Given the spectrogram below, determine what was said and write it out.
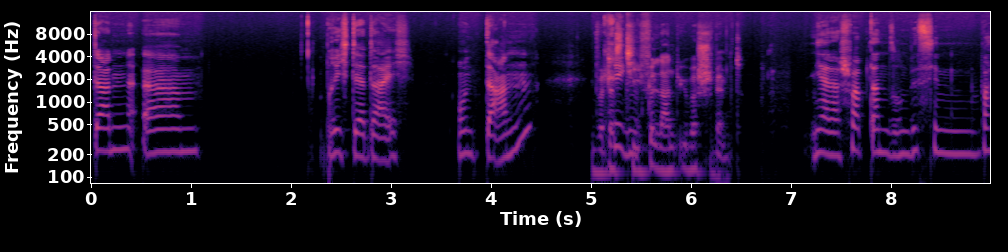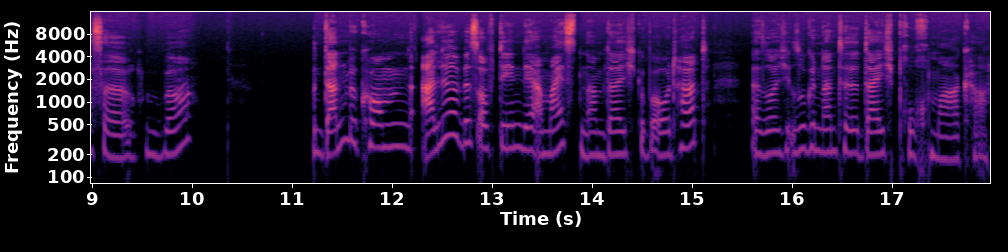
dann ähm, bricht der Deich. Und dann wird das tiefe Land überschwemmt. Ja, da schwappt dann so ein bisschen Wasser rüber. Und dann bekommen alle, bis auf den, der am meisten am Deich gebaut hat, äh, solche sogenannte Deichbruchmarker.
